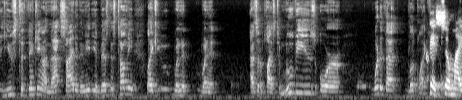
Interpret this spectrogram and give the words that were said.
used to thinking on that side of the media business. Tell me, like when it when it as it applies to movies or what did that look like? Okay, so my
